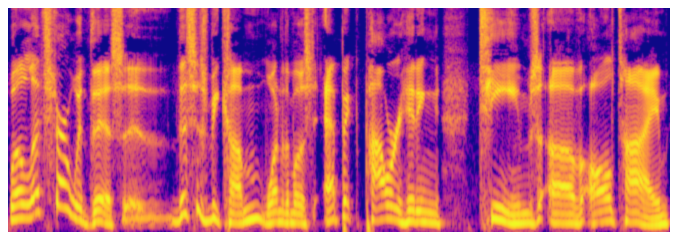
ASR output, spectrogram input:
Well, let's start with this. Uh, this has become one of the most epic power hitting teams of all time.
